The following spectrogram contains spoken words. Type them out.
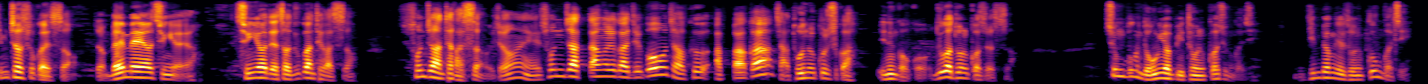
김철수 거였어. 매매여 증여예요. 증여돼서 누구한테 갔어? 손자한테 갔어. 그죠? 예. 손자 땅을 가지고 자, 그 아빠가 자, 돈을 꿀 수가 있는 거고. 누가 돈을 꿔줬어? 충북 농협이 돈을 꿔준 거지. 김병렬이 돈을 꾼 거지.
